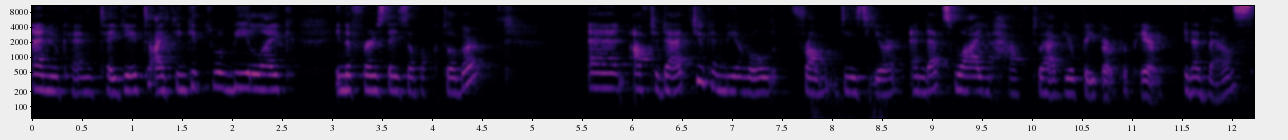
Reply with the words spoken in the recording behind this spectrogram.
and you can take it. I think it will be like in the first days of October. And after that you can be enrolled from this year and that's why you have to have your paper prepared in advance.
